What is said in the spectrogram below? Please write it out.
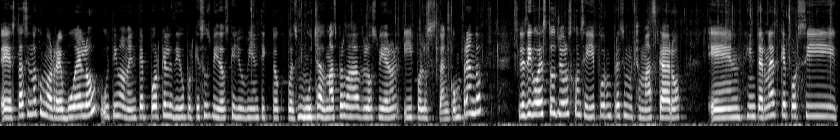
Está haciendo como revuelo últimamente porque les digo, porque esos videos que yo vi en TikTok, pues muchas más personas los vieron y pues los están comprando. Les digo, estos yo los conseguí por un precio mucho más caro en internet que por si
